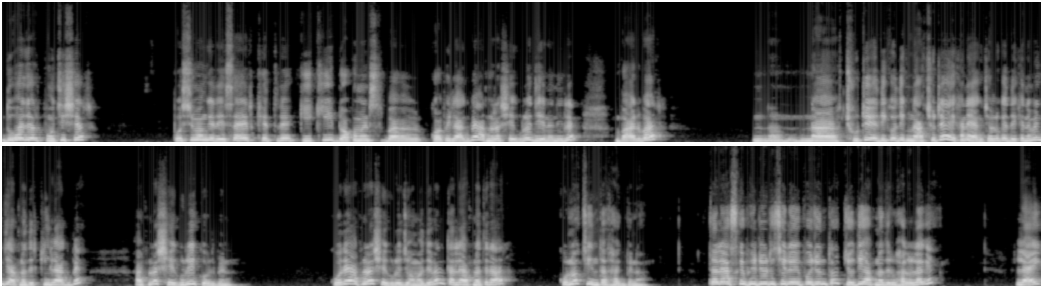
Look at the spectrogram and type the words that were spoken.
দু হাজার পঁচিশের পশ্চিমবঙ্গের এসআইয়ের ক্ষেত্রে কি কি ডকুমেন্টস বা কপি লাগবে আপনারা সেগুলো জেনে নিলেন। বারবার না ছুটে, এদিক ওদিক না ছুটে এখানে এক ঝলকে দেখে নেবেন যে আপনাদের কী লাগবে। আপনারা সেগুলোই করবেন। করে আপনারা সেগুলো জমা দেবেন, তাহলে আপনাদের আর কোনো চিন্তা থাকবে না। তাহলে আজকে ভিডিওটি ছিল এই পর্যন্ত। যদি আপনাদের ভালো লাগে লাইক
